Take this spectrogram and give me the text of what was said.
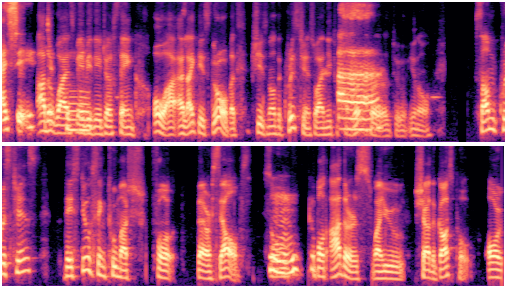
I see. Otherwise, maybe Mm. they just think, oh, I, I like this girl, but she's not a Christian, so I need to convert Ah. her to, you know. Some Christians, they still think too much for themselves. So Mm. think about others when you share the gospel or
